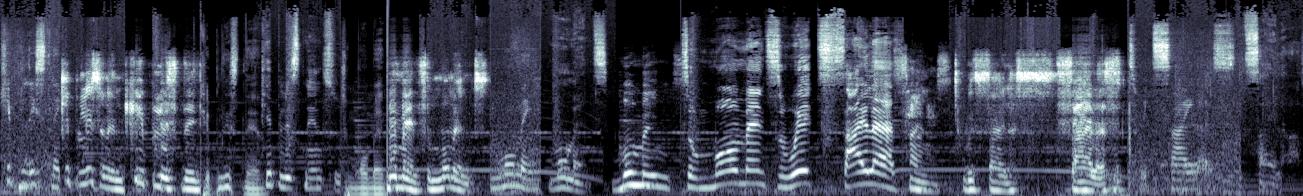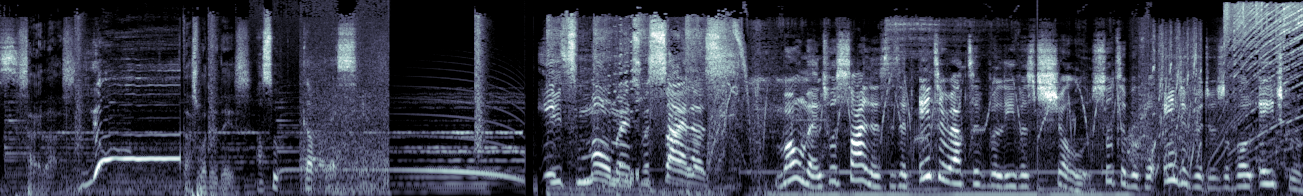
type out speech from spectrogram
Keep listening. Keep listening. Keep listening. Keep listening Keep listening to to Moment. Moment to moment. Moment. Moments. Moment. To Moments with Silas. Silence. With Silas. Silas. With Silas. Silas. Silas. That's what it is. Asu. God bless you. It's Moments with Silas. Moments with Silas is an interactive believers show suitable for individuals of all age group.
